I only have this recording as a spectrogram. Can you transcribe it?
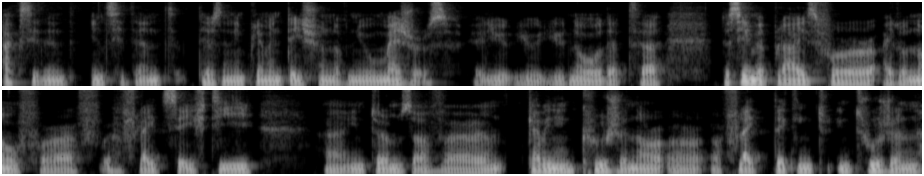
accident incident there's an implementation of new measures you you you know that uh, the same applies for i don't know for, for flight safety uh, in terms of uh, cabin intrusion or, or, or, flight deck intrusion.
